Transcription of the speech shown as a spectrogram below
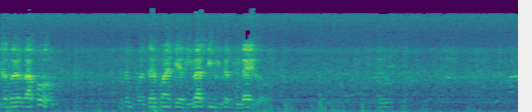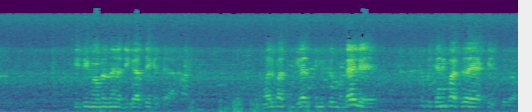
ખબર આપો. તો વધારે પણ ત્યાં નિવાસી મિલકત મંગાવેલો સિટી મામલતા અધિકાર છે કે ત્યાં આ? અમારી પાસે નિવાસી મિલકત મંગાવી લે તો પછી એની પાસે કેસ કરવા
